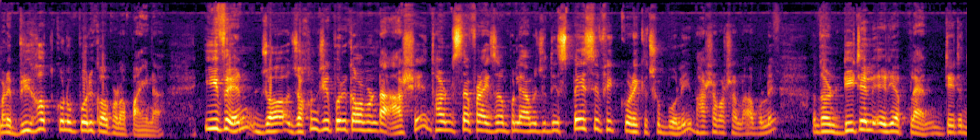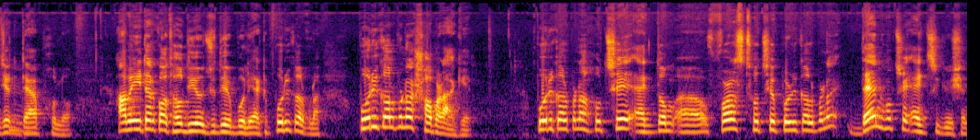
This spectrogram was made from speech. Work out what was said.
মানে বৃহৎ কোনো পরিকল্পনা পাই না। ইভেন যখন যে পরিকল্পনাটা আসে ধরেন সে ফর এক্সাম্পলে আমি যদি স্পেসিফিক করে কিছু বলি ভাষা ভাষা না বলে ধরেন ডিটেল এরিয়া প্ল্যান যেটা যে ড্যাপ হলো আমি এটার কথাও দিয়ে যদি বলি একটা পরিকল্পনা। পরিকল্পনা সবার আগে। পরিকল্পনা হচ্ছে একদম ফার্স্ট হচ্ছে পরিকল্পনা দেন হচ্ছে এক্সিকিউশন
